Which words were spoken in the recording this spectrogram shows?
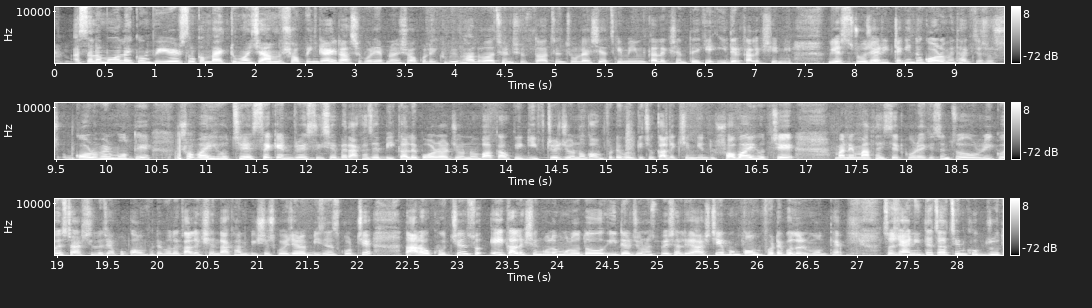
আসসালামু আলাইকুম viewers welcome back to my channel shopping guide. আশা করি আপনারা সকলেই খুবই ভালো আছেন, সুস্থ আছেন। চলে আসি আজকে মিম কালেকশন থেকে ঈদের কালেকশন নিয়ে। ভিয়ার্স রোজার ঈদটা কিন্তু গরমে থাকছে। গরমের মধ্যে সবাই হচ্ছে সেকেন্ড ড্রেস হিসেবে দেখা যায় বিকালে পরার জন্য বা কাউকে গিফটের জন্য কমফোর্টেবল কিছু কালেকশন কিন্তু সবাই হচ্ছে মানে মাথায় সেট করে রেখেছেন। সো রিকোয়েস্ট আসছিল যে আপু কমফোর্টেবল কালেকশন দেখান। বিশেষ করে যারা বিজনেস করছে, তারাও খুঁজছেন। সো এই কালেকশনগুলো মূলত ঈদের জন্য স্পেশালি আসছে এবং কমফোর্টেবলের মধ্যে। সো যা নিতে চাচ্ছেন, খুব দ্রুত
